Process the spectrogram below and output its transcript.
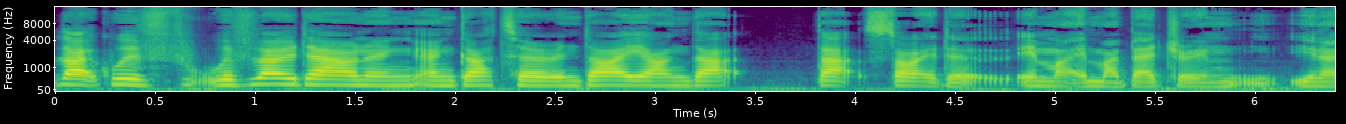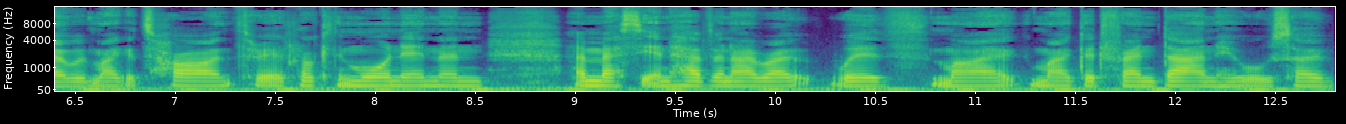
like with with Lowdown and, and Gutter and Die Young, that that started in my in my bedroom, you know, with my guitar at three o'clock in the morning, and a messy in heaven I wrote with my my good friend Dan, who also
